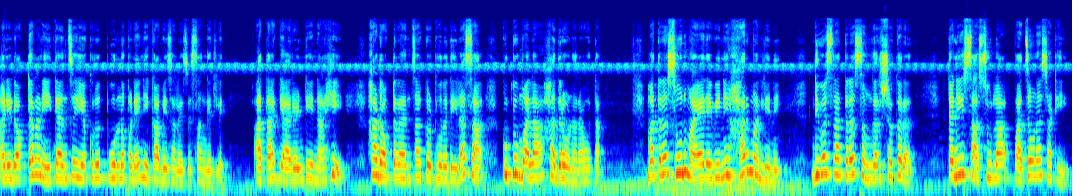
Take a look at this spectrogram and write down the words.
आणि डॉक्टरांनी त्यांचे यकृत पूर्णपणे निकामी झाल्याचे सांगितले. आता गॅरंटी नाही हा डॉक्टरांचा कठोर दिलासा कुटुंबाला हादरवणारा होता. मात्र सून मायादेवीने हार मानली नाही. दिवस रात्र संघर्ष करत त्यांनी सासूला वाचवण्यासाठी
